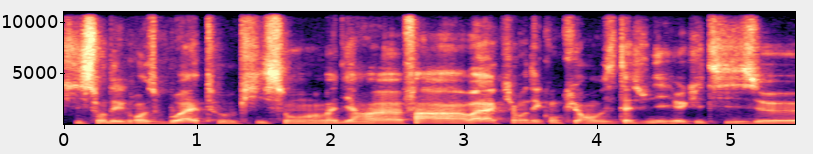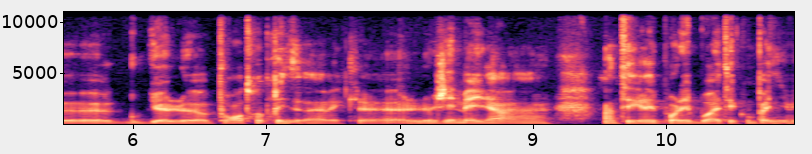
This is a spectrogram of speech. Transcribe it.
qui sont des grosses boîtes ou qui sont, on va dire, enfin voilà, qui ont des concurrents aux États-Unis qui utilisent Google pour entreprise avec le, Gmail intégré pour les boîtes et compagnie.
